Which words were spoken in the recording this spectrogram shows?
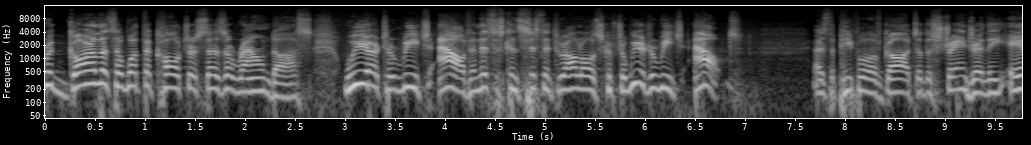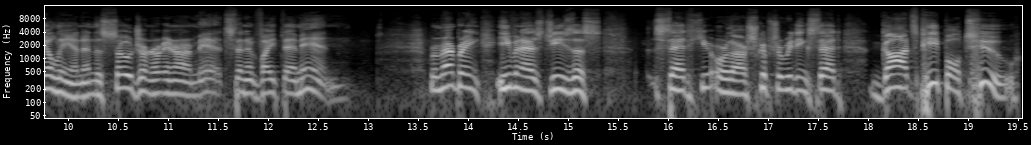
Regardless of what the culture says around us, we are to reach out, and this is consistent throughout all of Scripture. We are to reach out as the people of God to the stranger and the alien and the sojourner in our midst and invite them in. Remembering, even as Jesus said here, or our scripture reading said, God's people too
